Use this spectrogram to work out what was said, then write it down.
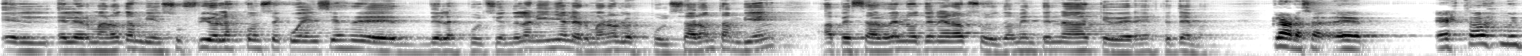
el, el, hermano también sufrió las consecuencias de, de, la expulsión de la niña, el hermano lo expulsaron también, a pesar de no tener absolutamente nada que ver en este tema. Claro, o sea, eh, esto es muy,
